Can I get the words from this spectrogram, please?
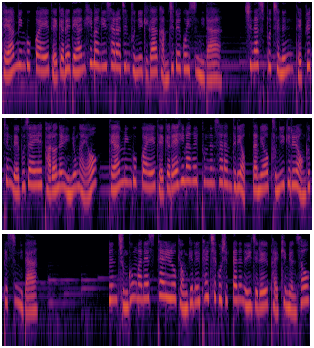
대한민국과의 대결에 대한 희망이 사라진 분위기가 감지되고 있습니다. 신화스포츠는 대표팀 내부자의 발언을 인용하여 대한민국과의 대결에 희망을 품는 사람들이 없다며 분위기를 언급했습니다. 은 중국만의 스타일로 경기를 펼치고 싶다는 의지를 밝히면서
